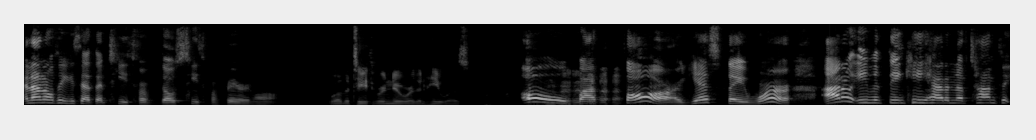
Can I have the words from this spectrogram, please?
And I don't think he's had that teeth for those teeth for very long. Well, the teeth were newer than he was. Oh, by far. Yes, they were. I don't even think he had enough time to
